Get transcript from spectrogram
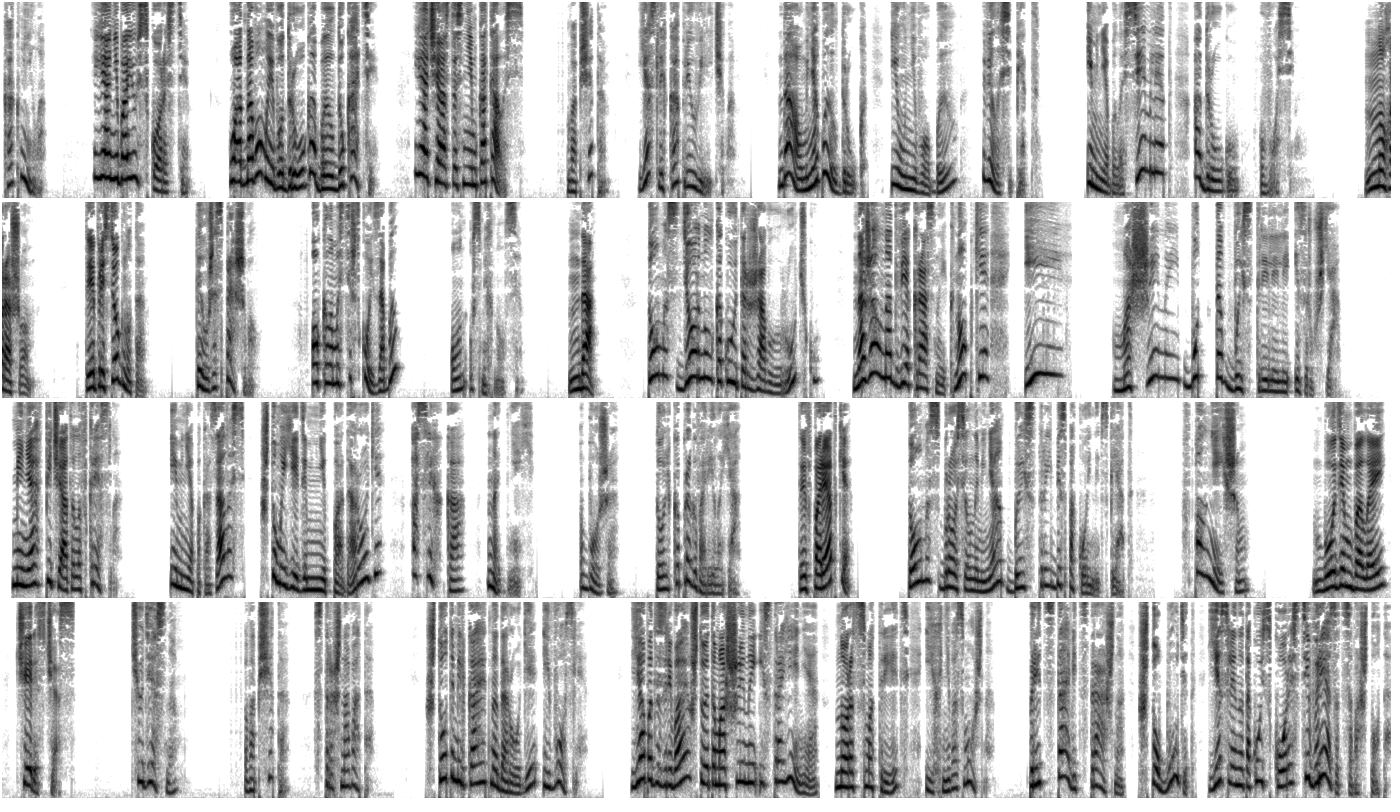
Как мило. Я не боюсь скорости. У одного моего друга был Дукати. Я часто с ним каталась. Вообще-то, я слегка преувеличила. Да, у меня был друг, и у него был велосипед. И мне было семь лет, а другу восемь. Ну, хорошо. Ты пристегнута? Ты уже спрашивал. Около мастерской забыл? Он усмехнулся. Да. Томас дернул какую-то ржавую ручку, нажал на две красные кнопки и... Машиной будто выстрелили из ружья. Меня впечатало в кресло, и мне показалось, что мы едем не по дороге, а слегка над ней. Боже, только проговорила я. «Ты в порядке?» Томас бросил на меня быстрый, беспокойный взгляд. «В полнейшем». «Будем в Л.А. через час». «Чудесно. Вообще-то страшновато. Что-то мелькает на дороге и возле. Я подозреваю, что это машины и строения, но рассмотреть их невозможно. Представить страшно, что будет, если на такой скорости врезаться во что-то.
